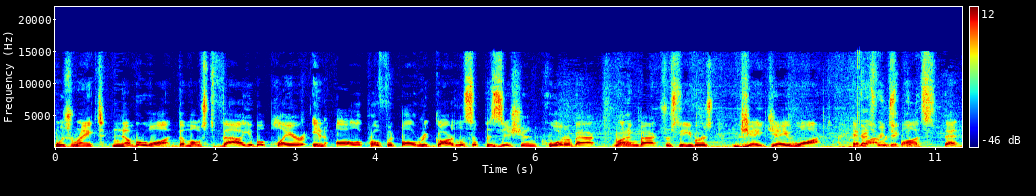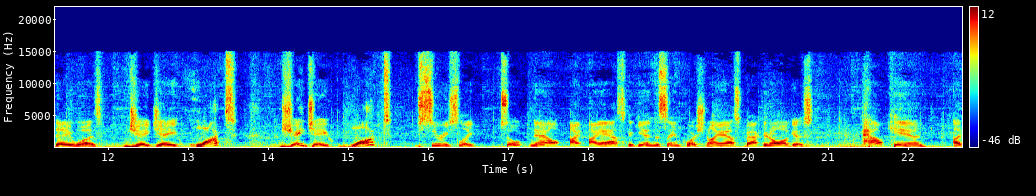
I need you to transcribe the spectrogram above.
was ranked number one, the most valuable player in all of pro football, regardless of position, quarterback, running backs, receivers, J.J. Watt. And That's my ridiculous. response that day was, J.J. Watt? J.J. Watt? Seriously. So now I, I ask again the same question I asked back in August. How can a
